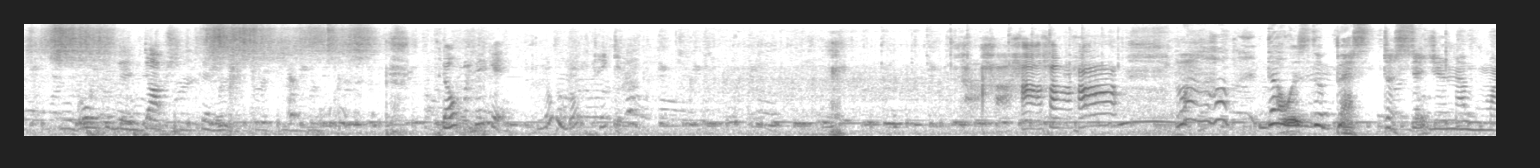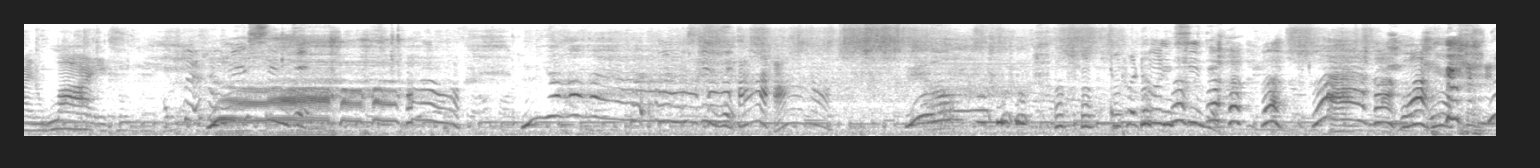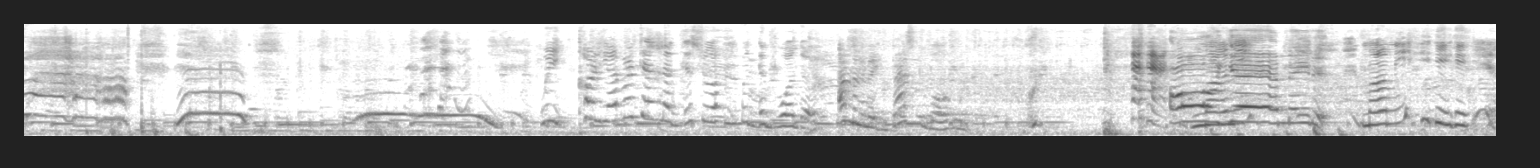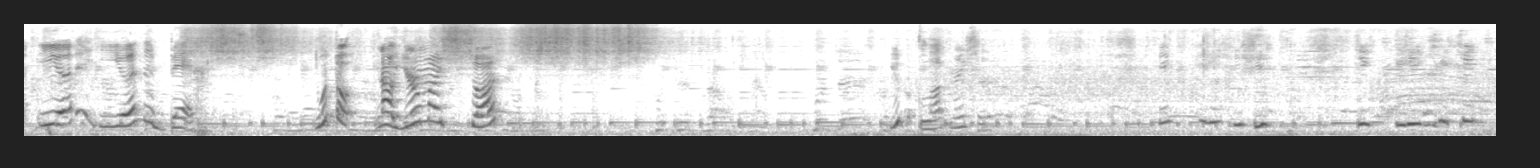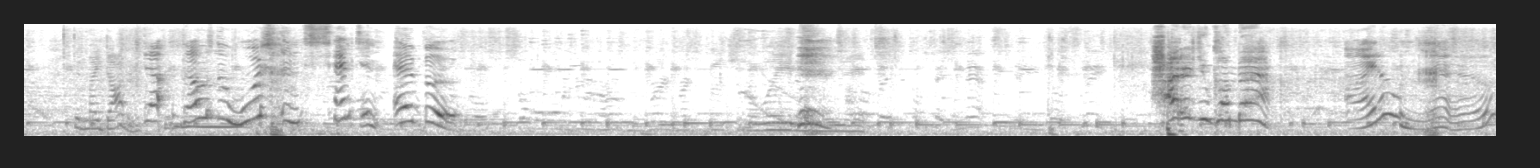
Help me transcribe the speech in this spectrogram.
We're going to the adoption center. Don't take it. No, don't take it. Ha ha ha ha. That was the best decision of my life. Put on scissors. Wait, can you ever turn that this one with the water? I'm gonna make a basketball. Oh Mommy, yeah, I made it. Mommy, you're, you're the best. What the? Now you're my son? You look a lot nicer. Than my daughter. That, that was the worst sentence ever. Wait a minute. How did you come back? I don't know.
